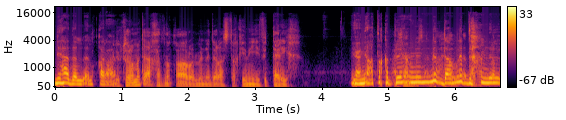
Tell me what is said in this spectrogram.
لهذا ال- القرار دكتورة متى أخذنا قرار وعملنا دراسة تقييمية في التاريخ؟ يعني أحاول نبدأ أفهم. من ال-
